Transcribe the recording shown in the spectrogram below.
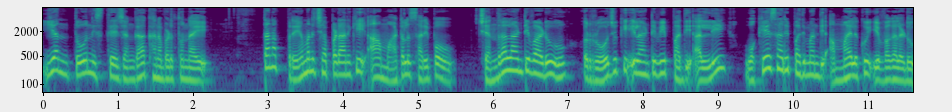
ఎంతో నిస్తేజంగా కనబడుతున్నాయి. తన ప్రేమని చెప్పడానికి ఆ మాటలు సరిపోవు. చంద్రలాంటివాడు రోజుకి ఇలాంటివి పది అల్లి ఒకేసారి పది మంది అమ్మాయిలకు ఇవ్వగలడు.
